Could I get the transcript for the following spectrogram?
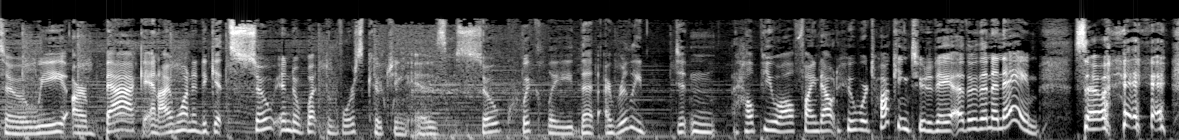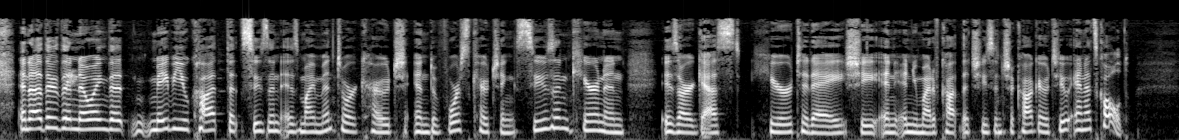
So we are back, and I wanted to get so into what divorce coaching is so quickly that I really didn't help you all find out who we're talking to today other than a name. So, and other than knowing that maybe you caught that Susan is my mentor coach in divorce coaching. Susan Kiernan is our guest here today. She, and, and you might have caught that she's in Chicago too, and it's cold.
